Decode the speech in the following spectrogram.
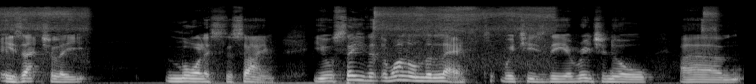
is actually more or less the same. You'll see that the one on the left, which is the original um,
